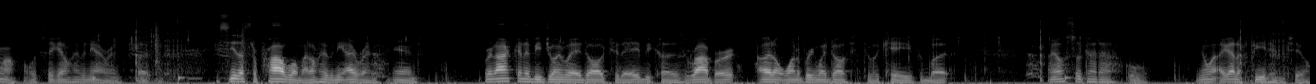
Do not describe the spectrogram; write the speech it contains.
Oh, looks like I don't have any iron, but you see, that's the problem. I don't have any iron, and we're not going to be joined by a dog today because Robert, I don't want to bring my dogs into a cave, but I also gotta, oh, you know what, I gotta feed him too.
